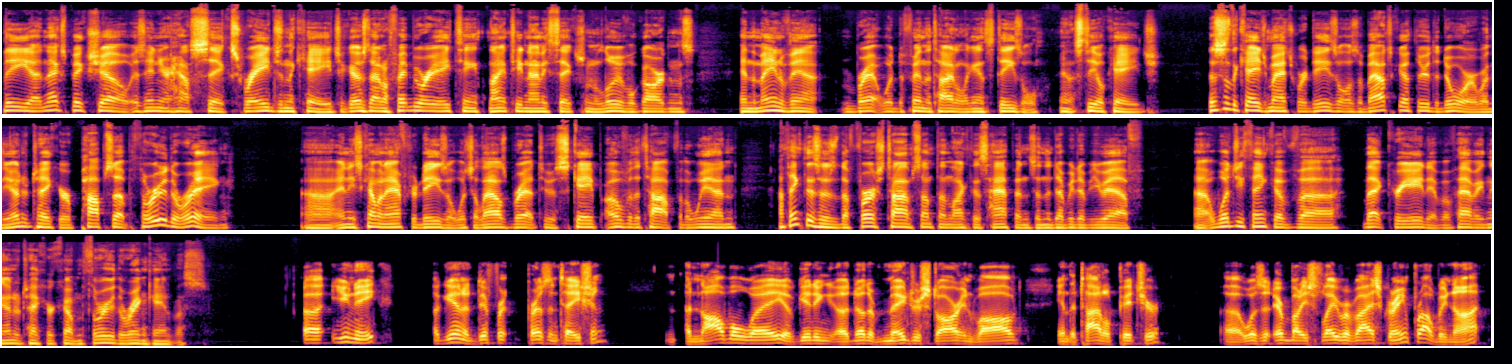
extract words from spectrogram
The uh, next big show is In Your House 6, Rage in the Cage. It goes down on February 18th, 1996 from the Louisville Gardens. And the main event Bret would defend the title against Diesel in a steel cage. This is the cage match where Diesel is about to go through the door when the Undertaker pops up through the ring. Uh, and he's coming after Diesel, which allows Bret to escape over the top for the win. I think this is the first time something like this happens in the WWF. Uh, what do you think of uh, that creative of having the Undertaker come through the ring canvas? Uh, unique, again, a different presentation, a novel way of getting another major star involved in the title picture. Uh, was it everybody's flavor of ice cream? Probably not,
